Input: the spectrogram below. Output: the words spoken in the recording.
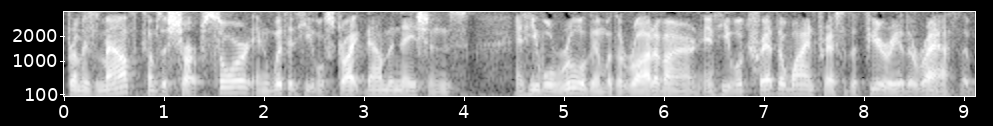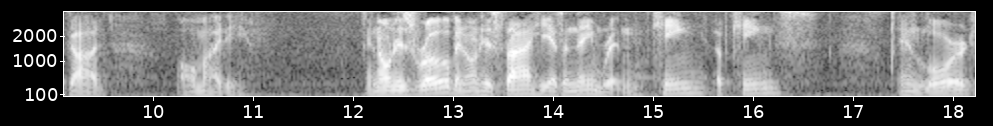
From his mouth comes a sharp sword, and with it he will strike down the nations and he will rule them with a rod of iron, and he will tread the winepress of the fury of the wrath of God Almighty. And on his robe and on his thigh he has a name written King of Kings and Lord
